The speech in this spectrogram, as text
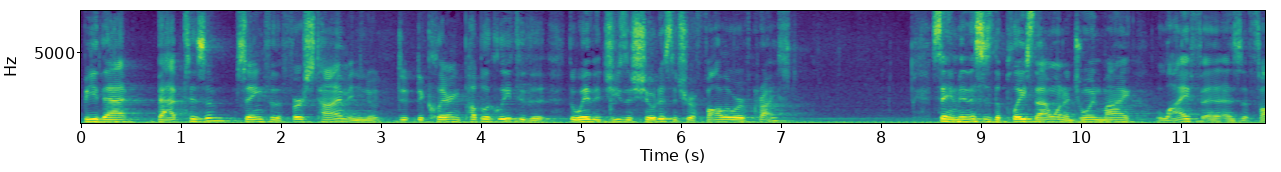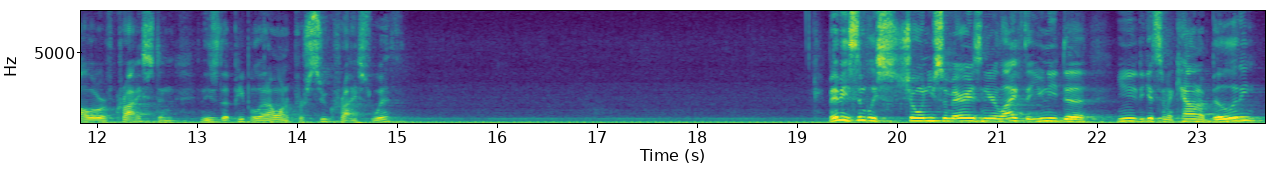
Be that baptism, saying for the first time and you know, de- declaring publicly through the, the way that Jesus showed us that you're a follower of Christ saying, man, this is the place that I want to join my life as a follower of Christ, and these are the people that I want to pursue Christ with. Maybe he's simply showing you some areas in your life that you need to, you need to get some accountability. You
